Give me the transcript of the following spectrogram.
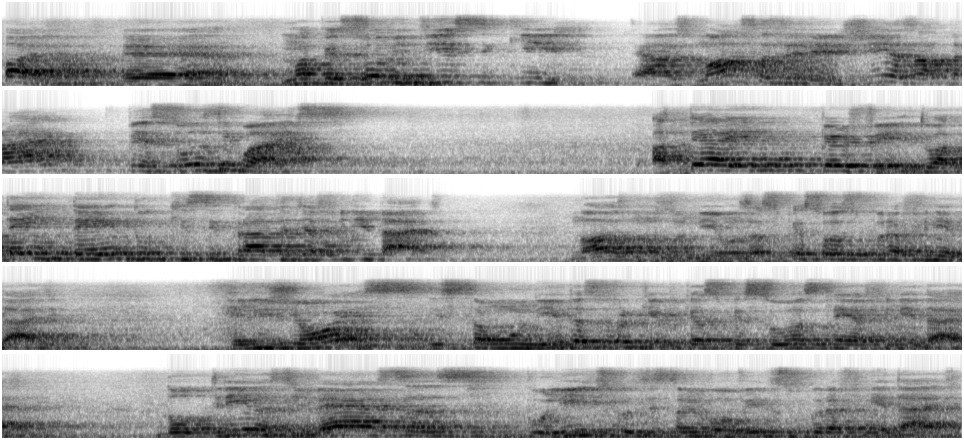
Olha, é, uma pessoa me disse que as nossas energias atraem pessoas iguais. Até aí, perfeito. Eu até entendo que se trata de afinidade. Nós nos unimos às pessoas por afinidade. Religiões estão unidas por quê? Porque as pessoas têm afinidade. Doutrinas diversas, políticos estão envolvidos por afinidade.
